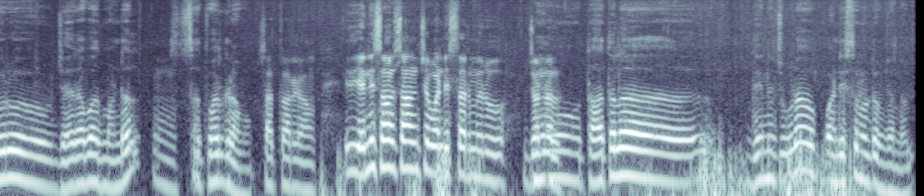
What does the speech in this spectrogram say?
ఊరు జైరాబాద్ మండల్ సత్వార్ గ్రామం. సత్వర్ గ్రామం. ఇది ఎన్ని సంవత్సరాల నుంచి పండిస్తారు మీరు జొన్నలు? తాతల దీని నుంచి కూడా పండిస్తూనే ఉంటాం జొన్నలు.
